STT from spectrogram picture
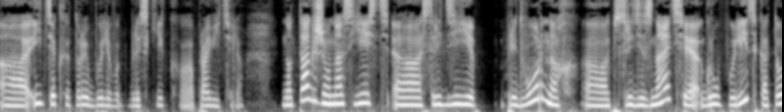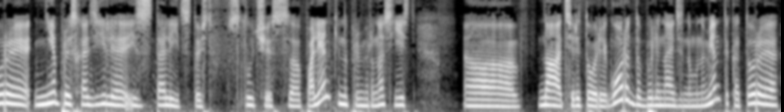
и те, которые были вот близки к правителю. Но также у нас есть э, среди придворных среди знати группы лиц, которые не происходили из столиц. То есть в случае с Поленки, например, у нас есть на территории города были найдены монументы, которые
